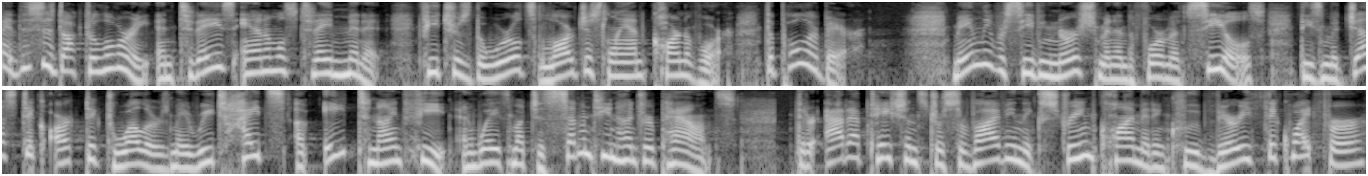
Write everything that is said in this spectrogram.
Hi, this is Dr. Lori, and today's Animals Today Minute features the world's largest land carnivore, the polar bear. Mainly receiving nourishment in the form of seals, these majestic Arctic dwellers may reach heights of 8 to 9 feet and weigh as much as 1,700 pounds. Their adaptations to surviving the extreme climate include very thick white fur,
